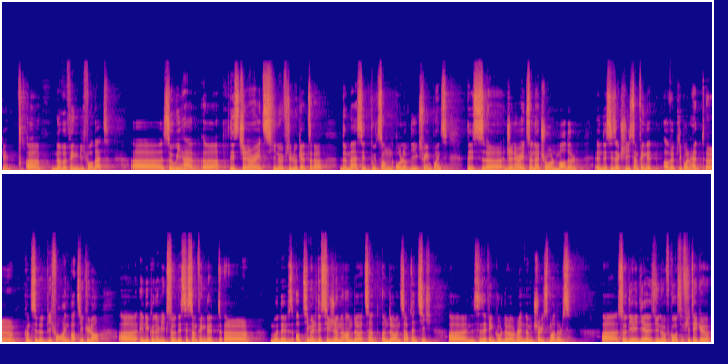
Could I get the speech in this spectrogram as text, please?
Okay, uh, another thing before that. Uh, so we have, uh, this generates, you know, if you look at the mass it puts on all of the extreme points, this generates a natural model and this is actually something that other people had considered before. In particular, uh, in economics. So this is something that uh, models optimal decision under, under uncertainty. Uh, and this is, I think, called random choice models. so the idea is, you know, of course, if you take a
